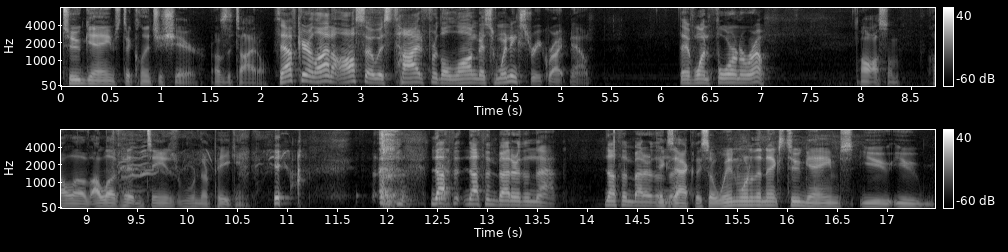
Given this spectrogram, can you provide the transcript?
two games to clinch a share of the title. South Carolina also is tied for the longest winning streak right now. They've won four in a row. Awesome. I love I love hitting teams when they're peaking. yeah. Nothing nothing better than that. Nothing better than Exactly. So win one of the next two games, you you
